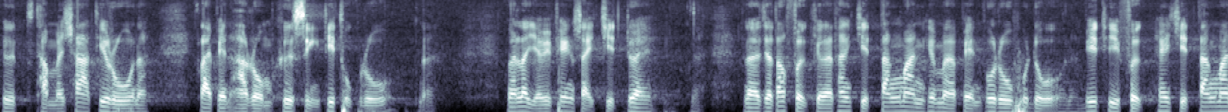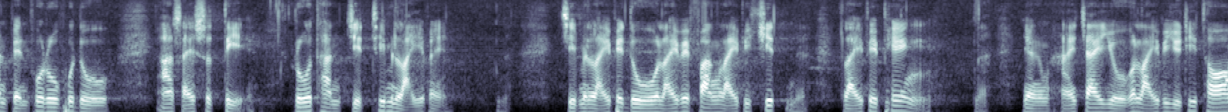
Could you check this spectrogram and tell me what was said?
คือธรรมชาติที่รู้นะกลายเป็นอารมณ์คือสิ่งที่ถูกรู้นะเมื่อเราอย่าไปเพ่งใส่จิตด้วย เราจะต้องฝึกจนกระทั่งจิตตั้งมั่นขึ้นมาเป็นผู้รู้ผู้ดูวิธีฝึกให้จิตตั้งมั่นเป็นผู้รู้ผู้ดู อาศัยสติ รู้ทันจิตที่มันไหลไป จิตมันไหลไปดูไหลไปฟังไหลไปคิด ไหลไปเพ่งอย่างหายใจอยู่ก็ไหลไปอยู่ที่ท้อง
